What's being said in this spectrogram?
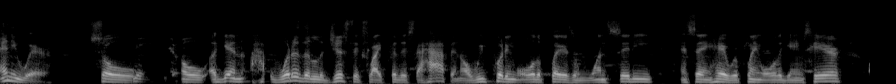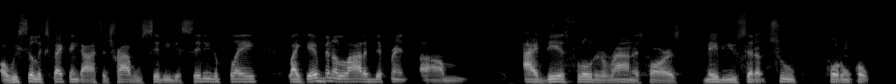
anywhere. So yeah. you know, again, what are the logistics like for this to happen? Are we putting all the players in one city and saying, "Hey, we're playing all the games here"? Are we still expecting guys to travel city to city to play? Like there have been a lot of different um, ideas floated around as far as maybe you set up two quote unquote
